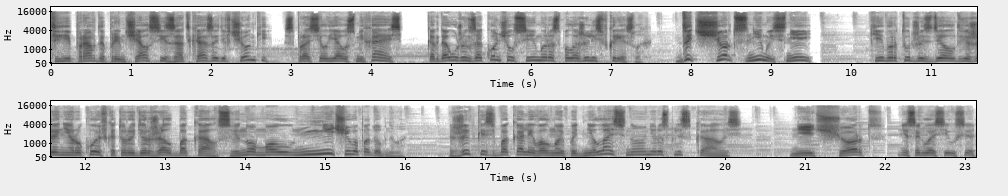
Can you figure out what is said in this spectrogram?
«Ты правда примчался из-за отказа девчонки?» — спросил я, усмехаясь, когда ужин закончился, и мы расположились в креслах. «Да черт с ним и с ней!» Кибер тут же сделал движение рукой, в которой держал бокал с вином, мол, ничего подобного. Жидкость в бокале волной поднялась, но не расплескалась. «Ни черт!» — не согласился.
